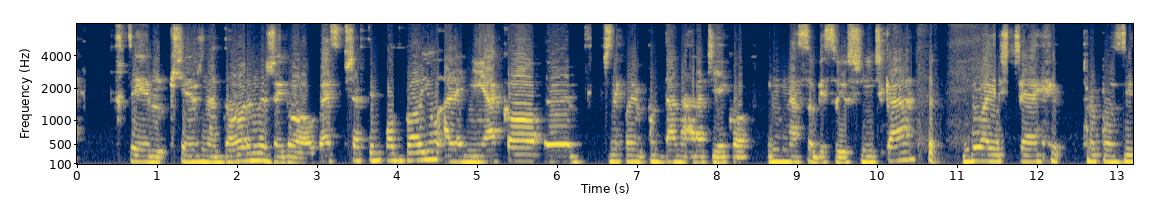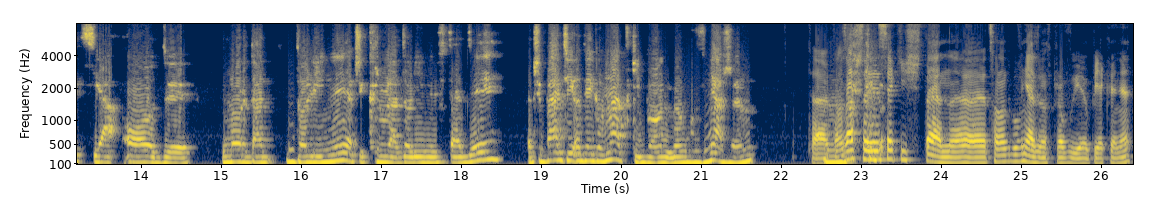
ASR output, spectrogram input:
w tym księżna Dorn, że go wesprze w tym podboju, ale nie jako, y, że tak powiem, poddana, a raczej jako inna sobie sojuszniczka. Była jeszcze propozycja od Lorda Doliny, znaczy króla Doliny wtedy, znaczy bardziej od jego matki, bo on był gówniarzem. Tak, tam Mm. zawsze jest jakiś ten, e, co nad gówniarzem sprawuje opiekę, nie?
